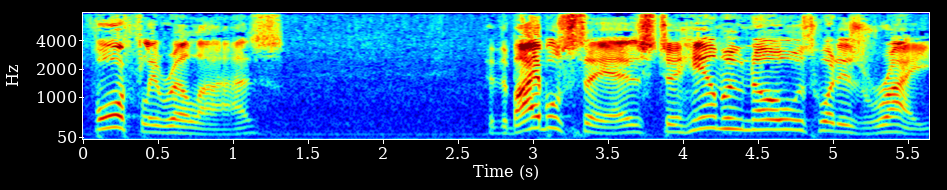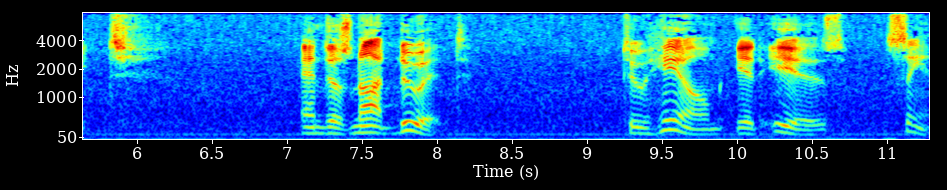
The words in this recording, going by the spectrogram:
fourthly, realize that the Bible says, To him who knows what is right and does not do it, to him it is sin.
